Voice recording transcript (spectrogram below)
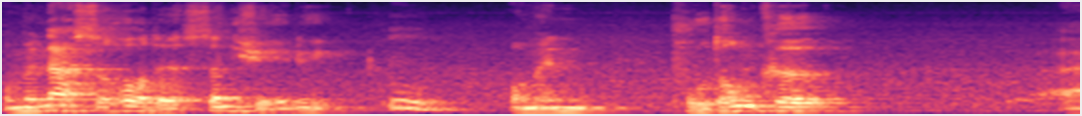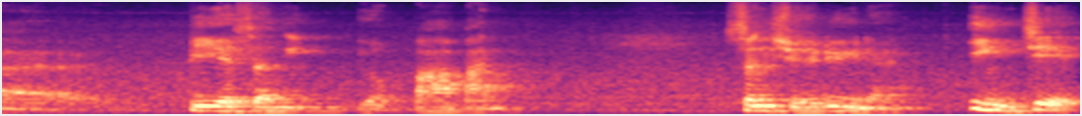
我们那时候的升学率，嗯，我们普通科，呃，毕业生有八班，升学率呢，应届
